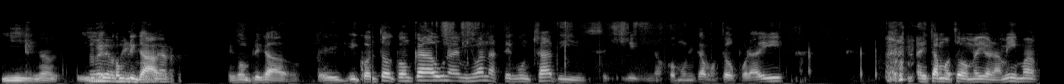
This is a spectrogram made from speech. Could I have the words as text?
Y, no- y No es complicado. claro. Es complicado. Y, y con, to- con cada una de mis bandas tengo un chat y, y nos comunicamos todos por ahí. Estamos todos medio en la misma.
